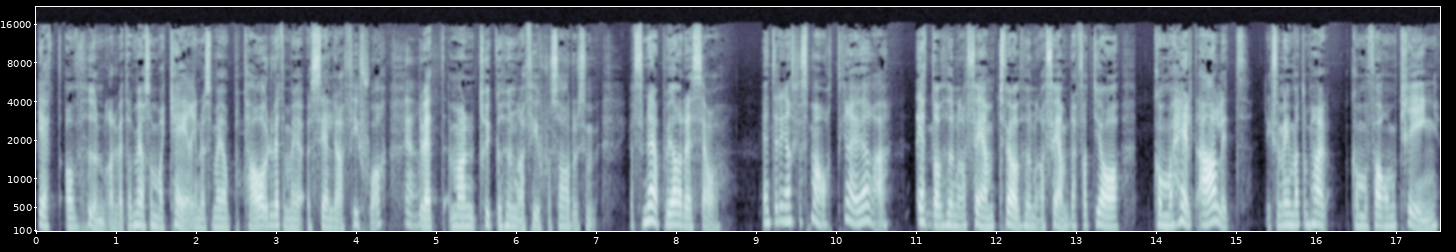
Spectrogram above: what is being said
ett av hundra. Du vet att man gör som markering, du vet, som man gör på ta, du vet att man gör, säljer affischer. Ja. Du vet, man trycker 100 affischer så har du liksom... Jag funderar på att göra det så. Är inte det ganska smart grej att göra? Ett av 105, två av 105. Därför att jag kommer helt ärligt, liksom, i och med att de här kommer fara omkring,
